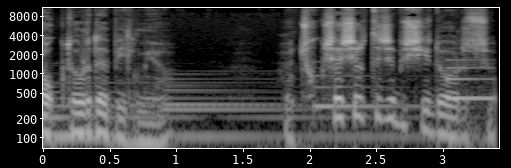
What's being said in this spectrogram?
Doktor da bilmiyor. Çok şaşırtıcı bir şey doğrusu.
